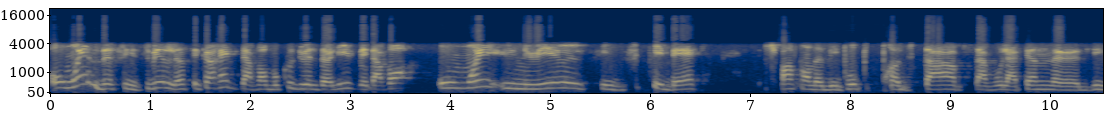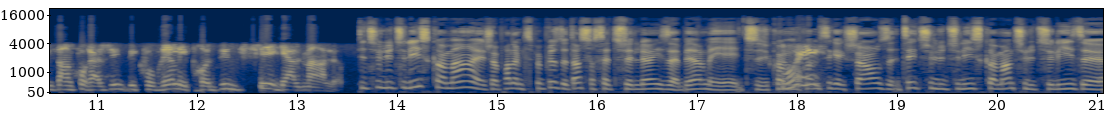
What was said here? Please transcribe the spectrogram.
au moins de ces huiles, c'est correct d'avoir beaucoup d'huile d'olive, mais d'avoir au moins une huile qui est du Québec, pense qu'on a des beaux producteurs, ça vaut la peine euh, de les encourager de découvrir les produits d'ici également. Là. Puis tu l'utilises comment? Je vais prendre un petit peu plus de temps sur cette huile-là, Isabelle, mais tu comment oui. c'est quelque chose? Tu sais, tu l'utilises comment? Tu l'utilises euh,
